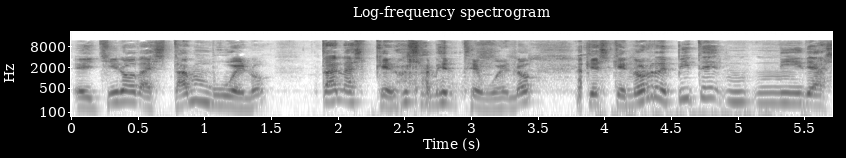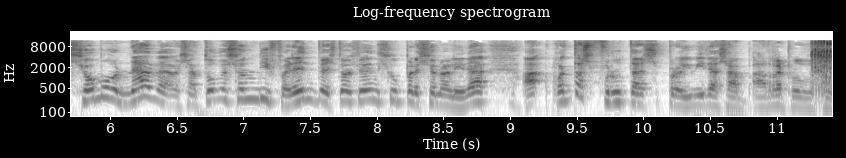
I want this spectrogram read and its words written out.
Eiichiro Oda es tan bueno tan asquerosamente bueno que es que no repite ni de asomo nada. O sea, todos son diferentes, todos tienen su personalidad. Ah, ¿Cuántas frutas prohibidas ha, ha reproducido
